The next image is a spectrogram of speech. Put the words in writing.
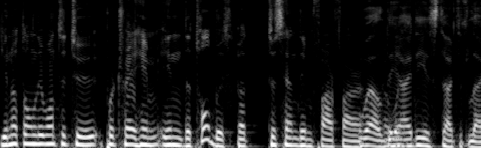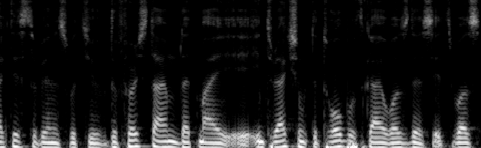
you not only wanted to portray him in the toll booth, but to send him far, far Well, the idea started like this, to be honest with you. The first time that my uh, interaction with the toll booth guy was this. It was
